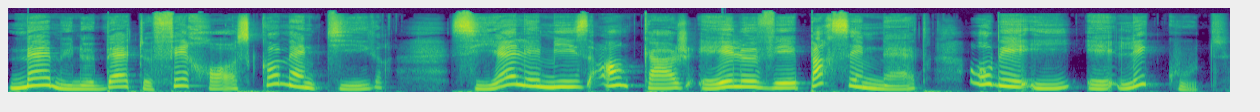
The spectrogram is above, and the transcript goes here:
Même une bête féroce comme un tigre, si elle est mise en cage et élevée par ses maîtres, obéit et l'écoute.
